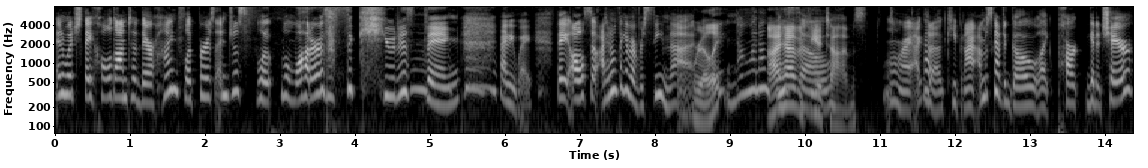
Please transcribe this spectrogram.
in which they hold onto their hind flippers and just float in the water. That's the cutest mm. thing. Anyway, they also, I don't think I've ever seen that. Really? No, I don't think I think have a few times. All right, I gotta keep an eye. I'm just gonna have to go like park, get a chair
